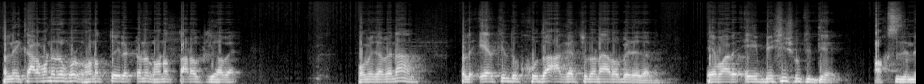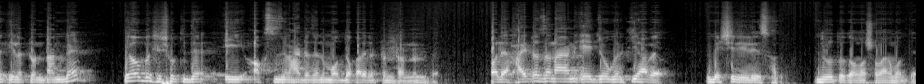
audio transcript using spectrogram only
তাহলে এই কার্বনের উপর ঘনত্ব ইলেকট্রনের ঘনত্ব আরও কি হবে? কমে যাবে না? তাহলে এর কিন্তু ক্ষুধা আগের তুলনায় আরও বেড়ে যাবে। এবার এই বেশি শক্তিতে অক্সিজেনের ইলেকট্রন টানবে, এও বেশি শক্তিতে এই অক্সিজেন হাইড্রোজেনের মধ্যকার ইলেকট্রন টানবে। ফলে হাইড্রোজেন আয়ন এই যৌগের কি হবে? বেশি রিলিজ হবে, দ্রুততম সময়ের মধ্যে।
